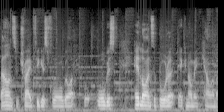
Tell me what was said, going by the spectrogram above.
balance of trade figures for August headlines the broader economic calendar.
